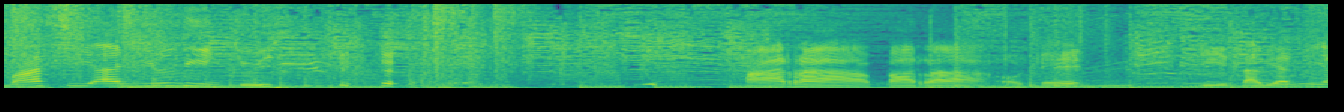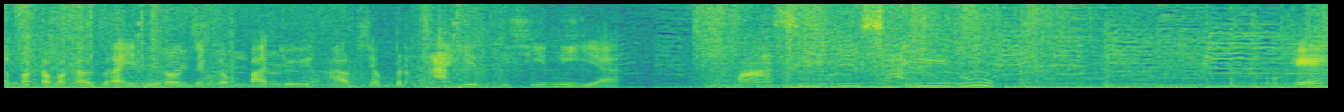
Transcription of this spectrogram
Masih Anilding cuy. parah, parah. Oke. Kita lihat nih apakah bakal berakhir di ronde keempat cuy. Harusnya berakhir di sini ya. Masih bisa hidup. Oke,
